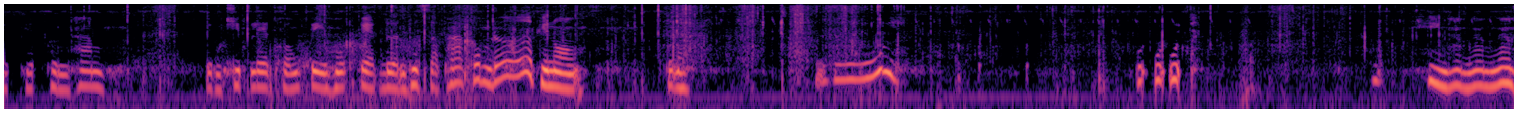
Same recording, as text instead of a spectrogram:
ก็บเห็ดพึ่งทำเป็นคลิปแรกของปีหกแปดเดือนพฤษภาคมเด้อพี่น้องดูนะอุ้ยอุ้ยอุ้ยอุ้ยเฮ้ยงามงามงาม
